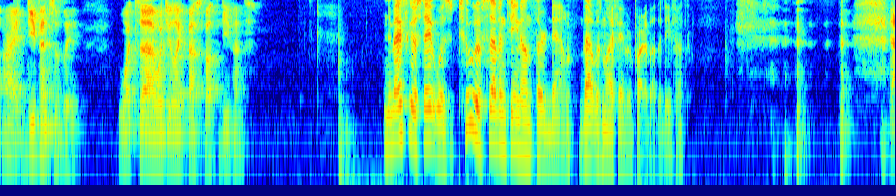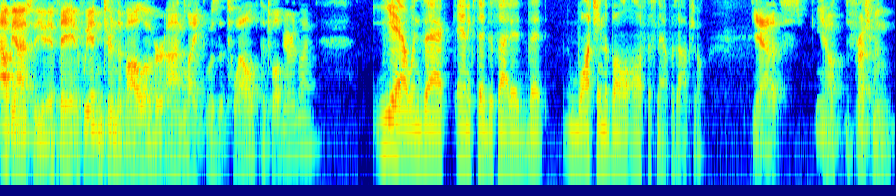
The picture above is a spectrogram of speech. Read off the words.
All right, defensively, what uh, would you like best about the defense? New Mexico State was two of seventeen on third down. That was my favorite part about the defense. I'll be honest with you. If they if we hadn't turned the ball over on like was the twelve the twelve yard line. Yeah, when Zach Annexstad decided that watching the ball off the snap was optional. Yeah, that's you know the freshman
